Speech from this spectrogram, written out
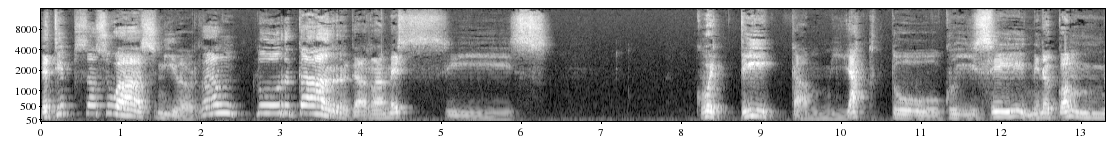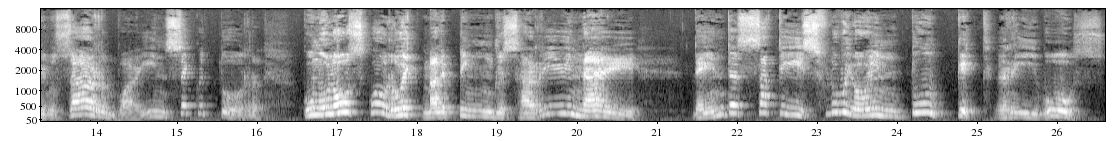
et ipsa suas mirantur gargara messis. Queticam iactu qui semine comminus arba insequitur, cumulosquo ruit malepingus harinae, Dendes satis fluvio inducit rivos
